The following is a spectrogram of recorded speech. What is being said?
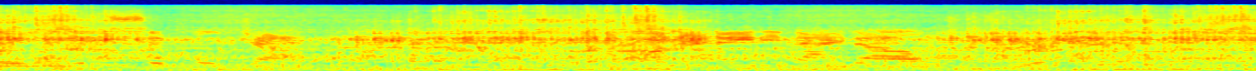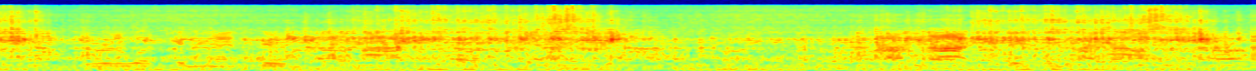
doing a simple job. For $189 it's worth it. We're looking at doing a hot tub job. I'm not thinking a hot tub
